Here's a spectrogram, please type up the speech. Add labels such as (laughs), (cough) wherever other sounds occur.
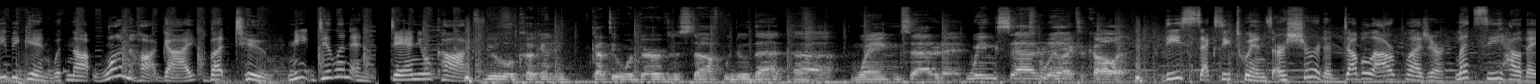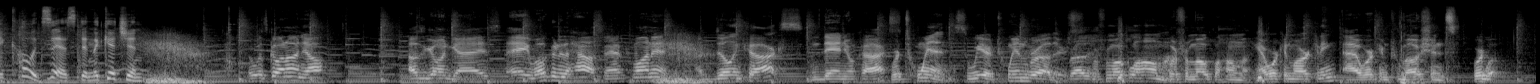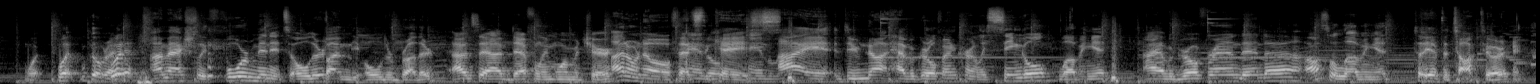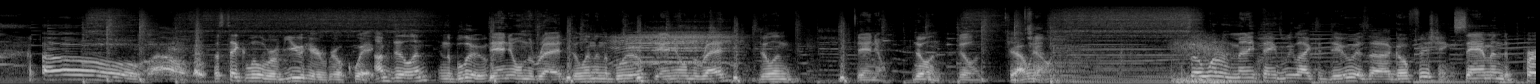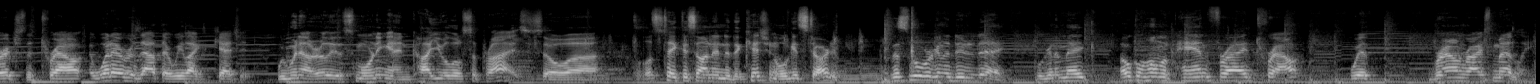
We begin with not one hot guy, but two. Meet Dylan and Daniel Cox. Do a little cooking, got the hors d'oeuvres and stuff. We do that. Uh, wing Saturday. Wing Saturday. we like to call it. These sexy twins are sure to double our pleasure. Let's see how they coexist in the kitchen. Hey, what's going on, y'all? How's it going, guys? Hey, welcome to the house, man. Come on in. I'm Dylan Cox. I'm Daniel Cox. We're twins. We are twin brothers. Brothers. We're from Oklahoma. We're from Oklahoma. I work in marketing. I work in promotions. We're What? what? What? Go right what? ahead. I'm actually four minutes older. I'm the older brother. I would say I'm definitely more mature. I don't know if that's Handle- the case. handle. I do not have a girlfriend. Currently single, loving it. I have a girlfriend and uh, also loving it. So you have to talk to her. (laughs) Oh, wow. Let's take a little review here real quick. I'm Dylan in the blue, Daniel in the red, Dylan in the blue, Daniel in the red, Dylan, Daniel, Dylan, Dylan. Shall we? Shall we? So one of the many things we like to do is uh, go fishing. Salmon, the perch, the trout, whatever's out there, we like to catch it. We went out early this morning and caught you a little surprise. So uh, let's take this on into the kitchen. We'll get started. This is what we're gonna do today. We're gonna make Oklahoma pan-fried trout with brown rice medley.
